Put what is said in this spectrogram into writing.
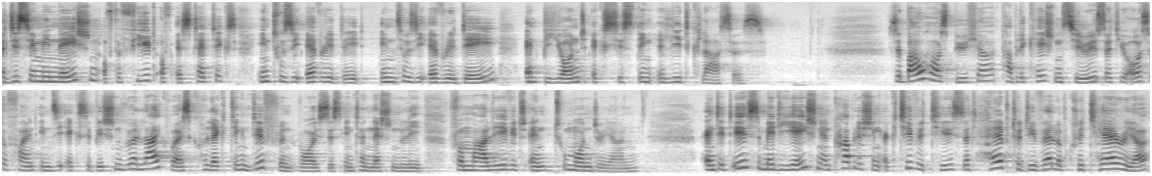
a dissemination of the field of aesthetics into the everyday, into the everyday and beyond existing elite classes. The Bauhaus Bücher publication series that you also find in the exhibition were likewise collecting different voices internationally, from Malevich and to Mondrian. And it is mediation and publishing activities that help to develop criteria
